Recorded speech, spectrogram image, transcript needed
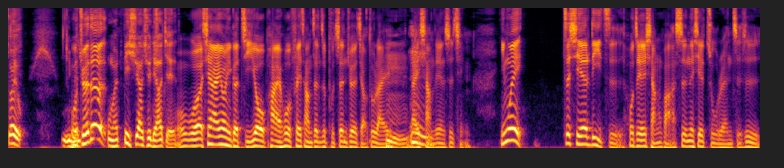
所以，我觉得我们必须要去了解。我现在用一个极右派或非常政治不正确的角度来来想这件事情，因为这些例子或这些想法是那些主人只是。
